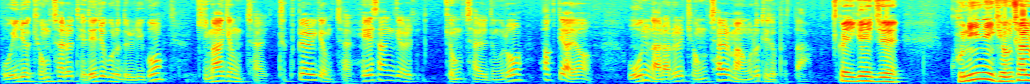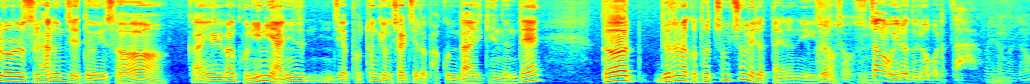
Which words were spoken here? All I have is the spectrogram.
오히려 경찰을 대대적으로 늘리고 기마 경찰, 특별 경찰, 해상 결- 경찰 등으로 확대하여 온 나라를 경찰망으로 뒤덮였다. 그러니까 이게 이제 군인이 경찰 노릇을 하는 제도에서 그러니까 일반 군인이 아닌 이제 보통 경찰제로 바꾼다 이렇게 했는데 더 늘어났고 더 촘촘해졌다 이런 얘기죠. 그렇죠. 숫자는 오히려 늘어버렸다. 뭐 이런 거죠.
